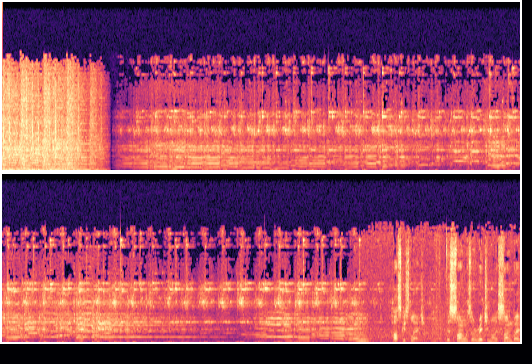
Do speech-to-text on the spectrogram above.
died. Husky Sledge. This song was originally sung by a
